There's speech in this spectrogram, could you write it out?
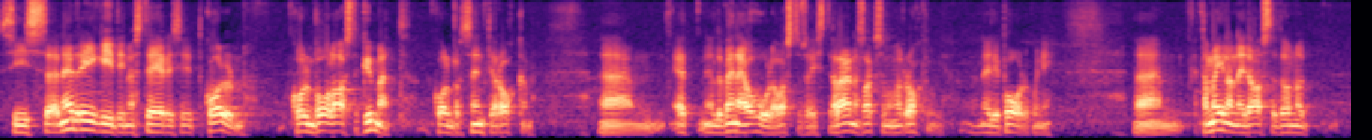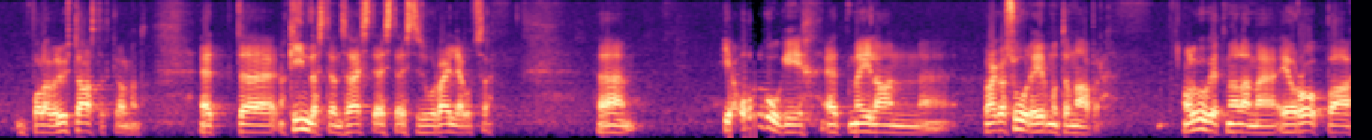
siis need riigid investeerisid kolm, kolm pool aastakümmet, kolm protsenti ja rohkem. et nii-öelda Vene ohule vastu seista ja Lääne-Saksamaa veel rohkemgi, neli pool kuni. et no meil on neid aastaid olnud, pole veel ühte aastatki olnud. et noh, kindlasti on see hästi-hästi-hästi suur väljakutse. ja olgugi, et meil on väga suur ja hirmutav naaber olgugi, et me oleme Euroopa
